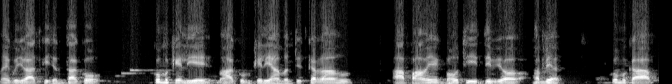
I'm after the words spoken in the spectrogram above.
मैं गुजरात की जनता को कुंभ के लिए, महाकुंभ के लिए आमंत्रित कर रहा हूँ। आप आवे एक बहुत ही दिव्य और भव्य कुंभ का आप,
